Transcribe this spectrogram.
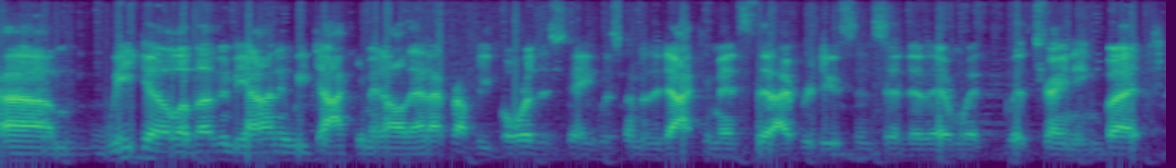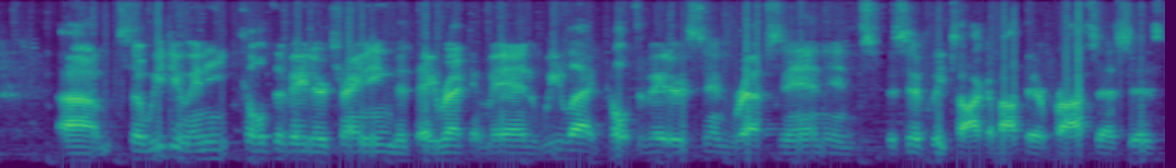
Um, we go above and beyond and we document all that. I probably bore the state with some of the documents that I produce and send to them with, with training. But um, so we do any cultivator training that they recommend. We let cultivators send reps in and specifically talk about their processes,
